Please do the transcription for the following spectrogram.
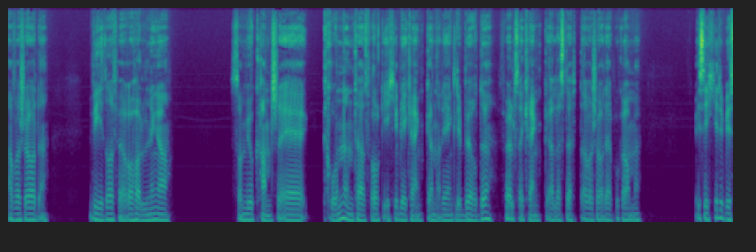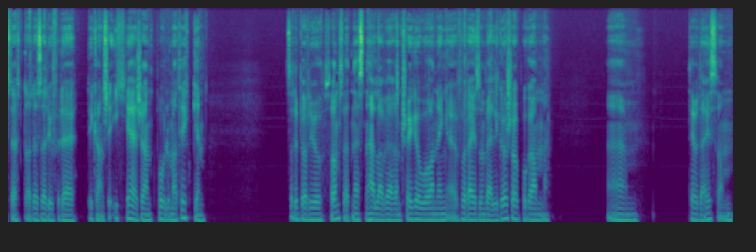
av å se det, viderefører holdninger som jo kanskje er grunnen til at folk ikke blir krenka når de egentlig burde føle seg krenka eller støtta av å se det programmet. Hvis ikke de blir støtta av det, så er det jo fordi de kanskje ikke har skjønt problematikken. Så det burde jo sånn sett nesten heller være en trigger warning for de som velger å se programmet. Um, det er jo de som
